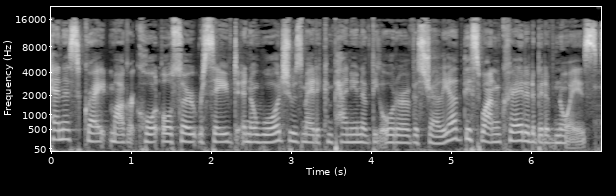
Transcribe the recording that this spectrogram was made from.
Tennis great Margaret Court also received an award. She was made a Companion of the Order of Australia. This one created a bit of noise.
